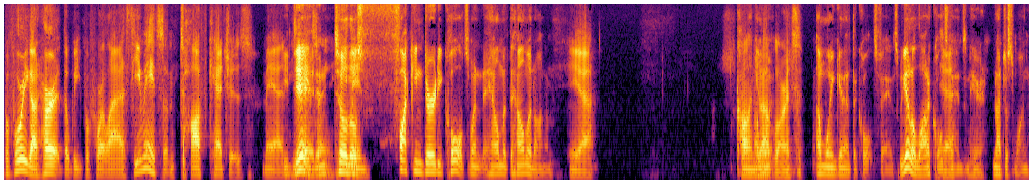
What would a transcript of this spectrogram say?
before he got hurt the week before last, he made some tough catches. Man, He made did some- until he those made- fucking dirty Colts went helmet to helmet on him. Yeah. Calling you I'm out, wa- Lawrence. I'm winking at the Colts fans. We got a lot of Colts Yeah. fans in here, not just one.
